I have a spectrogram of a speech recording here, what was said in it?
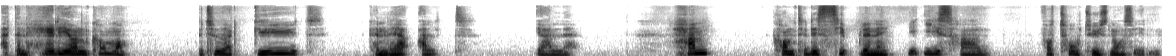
at Den hellige ånd kommer, betyr at Gud kan være alt i alle. Han kom til disiplene i Israel for 2000 år siden.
